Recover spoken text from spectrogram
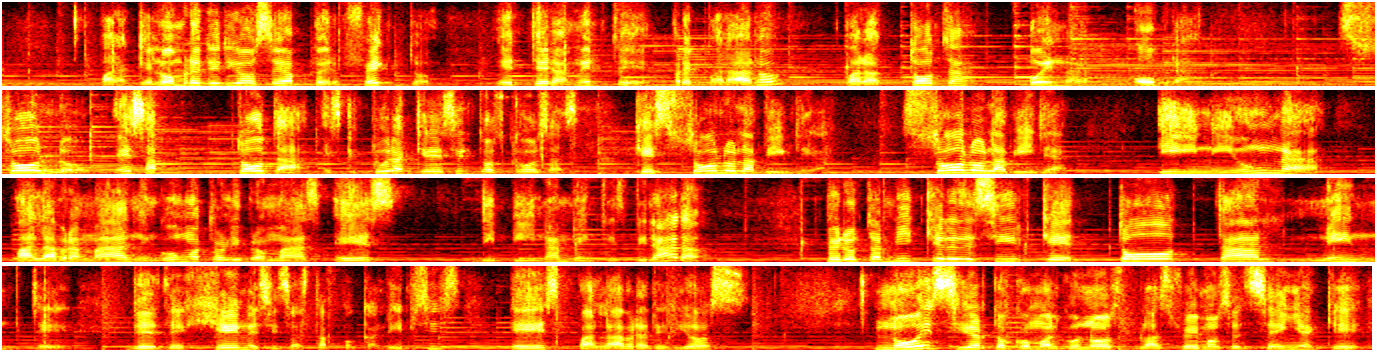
para que el hombre de Dios sea perfecto, enteramente preparado para toda buena obra. Solo esa toda escritura quiere decir dos cosas, que solo la Biblia, solo la Biblia y ni una palabra más, ningún otro libro más es divinamente inspirada. Pero también quiere decir que totalmente desde Génesis hasta Apocalipsis, es palabra de Dios. No es cierto como algunos blasfemos enseñan que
